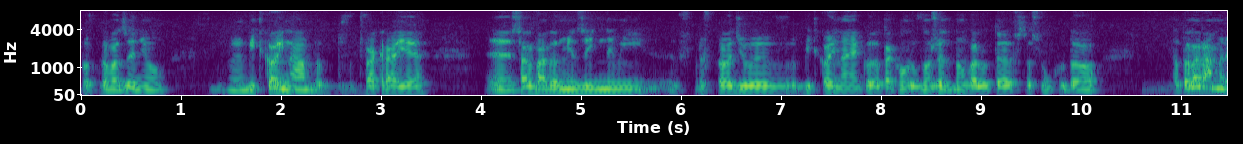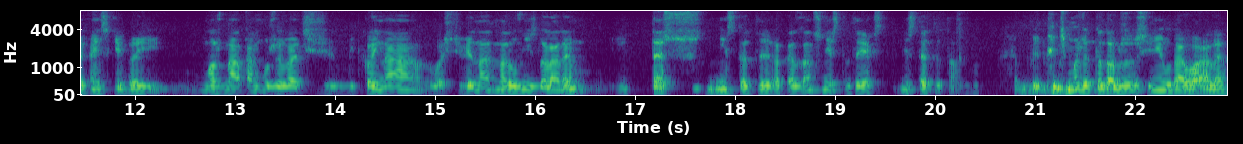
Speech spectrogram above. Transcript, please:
po wprowadzeniu Bitcoina. Dwa kraje, e, Salwador między innymi, wprowadziły Bitcoina jako taką równorzędną walutę w stosunku do, do dolara amerykańskiego i można tam używać Bitcoina właściwie na, na równi z dolarem. I też niestety okazało, znaczy niestety, jak, niestety to być może to dobrze, że się nie udało, ale,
